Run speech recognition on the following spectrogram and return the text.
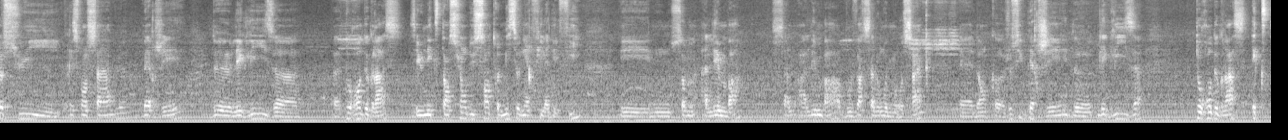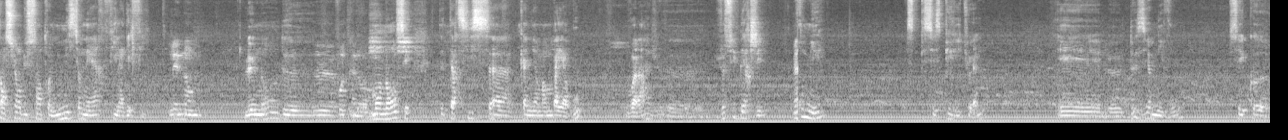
je suis responsable, berger de l'église euh, euh, Torrent de Grâce. C'est une extension du centre missionnaire Philadelphie. Et nous sommes à Lemba, à Lemba, boulevard Salomon numéro 5. donc euh, je suis berger de l'église Torrent de Grâce, extension du centre missionnaire Philadelphie. Le nom Le nom de... votre nom Mon nom c'est Tarsis Kanyamambayabou. Voilà, je, je suis berger. Le premier, c'est spirituel. Et le deuxième niveau, c'est que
